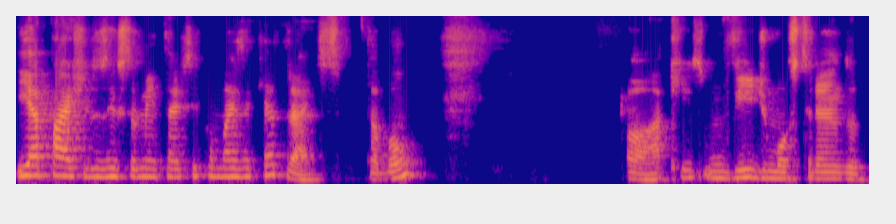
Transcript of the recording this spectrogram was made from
e a parte dos instrumentais ficam mais aqui atrás, tá bom? Ó, aqui um vídeo mostrando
